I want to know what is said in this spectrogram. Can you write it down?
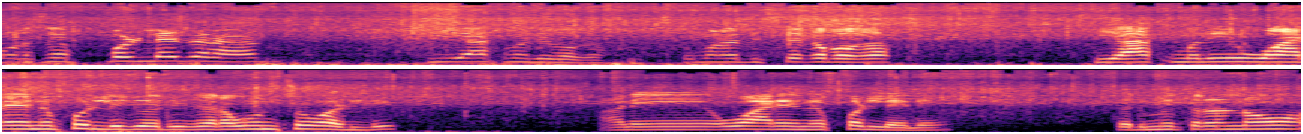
थोडंसं पडलं आहे जरा. ही आतमध्ये बघा. तुम्हाला दिसते का बघा? ही आतमध्ये वाऱ्यानं पडली ज्वारी. जरा उंच वाढली आणि वाऱ्यानं पडलेले. तर मित्रांनो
